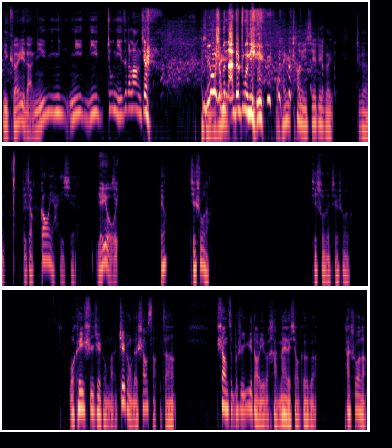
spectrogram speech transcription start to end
你可以的，你你你你就你这个浪劲儿，没有什么难得住你。我还是唱一些这个这个比较高雅一些的，也有。哎呦，结束了，结束了，结束了。我可以试这种吗？这种的伤嗓子。上次不是遇到一个喊麦的小哥哥，他说了，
